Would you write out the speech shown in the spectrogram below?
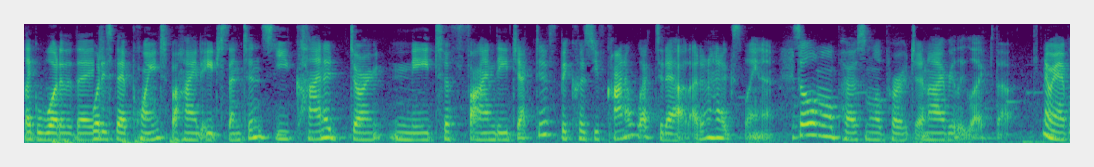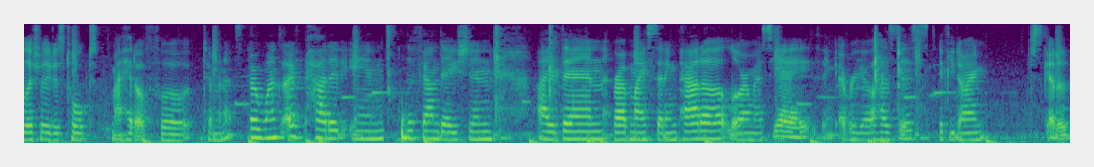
like what are they, what is their point behind each sentence, you kind of don't need to find the objective because you've kind of worked it out. I don't know how to explain it. It's all a more personal approach and I really liked that. Anyway, I've literally just talked my head off for 10 minutes. So once I've patted in the foundation, I then grab my setting powder, Laura Mercier. I think every girl has this. If you don't, just get it.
